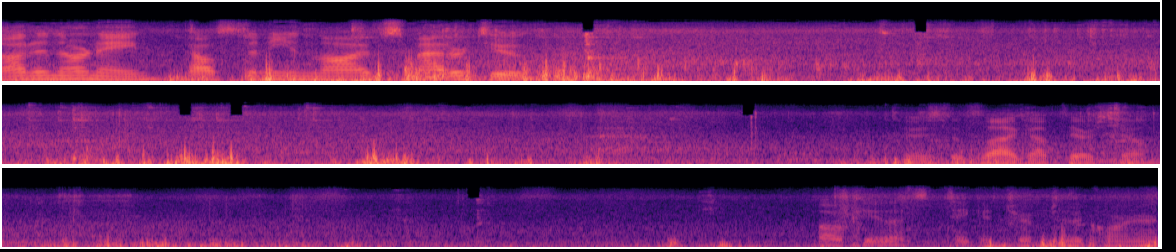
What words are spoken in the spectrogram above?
Not in our name. Palestinian lives matter too. There's the flag up there still. Okay, let's take a trip to the corner.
